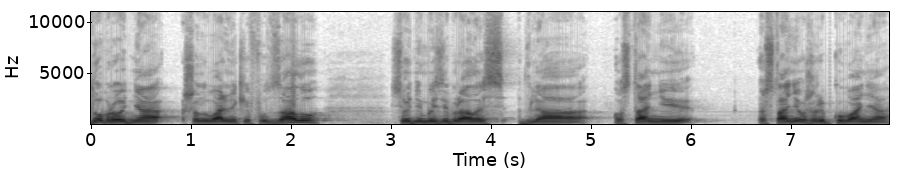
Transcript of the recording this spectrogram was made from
Доброго дня, шанувальники футзалу. Сьогодні ми зібрались для останньої, останнього жеребкування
